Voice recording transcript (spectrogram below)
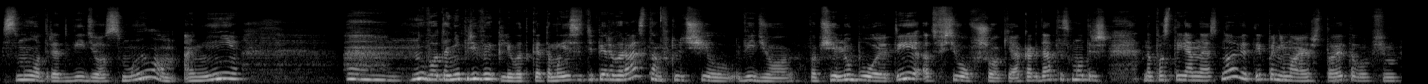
смотрят видео с мылом, они ну вот, они привыкли вот к этому. Если ты первый раз там включил видео, вообще любое, ты от всего в шоке. А когда ты смотришь на постоянной основе, ты понимаешь, что это, в общем,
